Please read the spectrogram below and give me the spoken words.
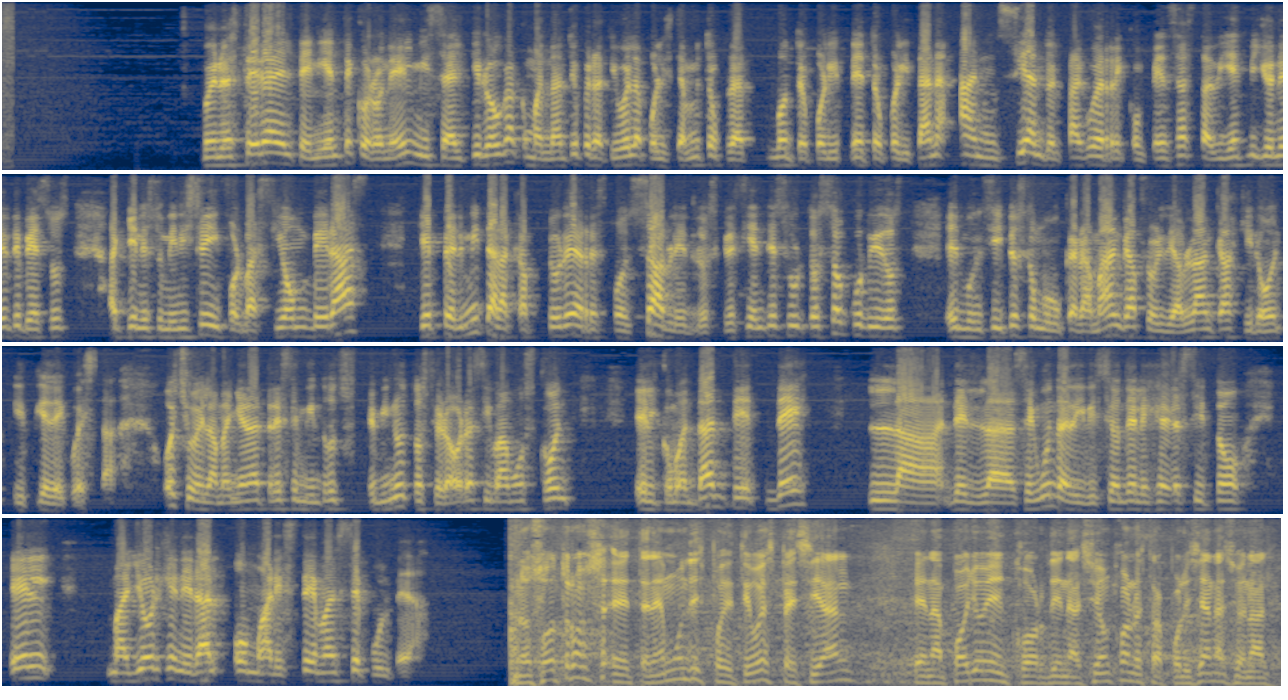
Bueno, este era el teniente coronel Misael Quiroga, comandante operativo de la Policía Metropolitana, anunciando el pago de recompensa hasta 10 millones de pesos a quienes suministren información veraz que permita la captura de responsables de los crecientes hurtos ocurridos en municipios como Bucaramanga, Florida Blanca, Girón y Piedecuesta. 8 de la mañana, 13 minutos, minutos, pero ahora sí vamos con el comandante de la, de la segunda división del ejército, el mayor general Omar Esteban Sepúlveda. Nosotros eh, tenemos un dispositivo especial en apoyo y en coordinación con nuestra Policía Nacional.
